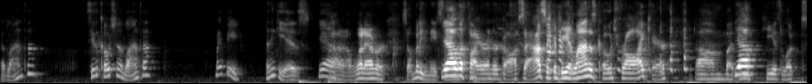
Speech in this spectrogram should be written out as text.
Atlanta? Is he the coach in Atlanta? might be. I think he is. Yeah. I don't know. Whatever. Somebody needs to Yeah, yeah, let- fire under Goff's ass. It could be Atlanta's coach for all I care. Um, but Yeah. he, he has looked.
